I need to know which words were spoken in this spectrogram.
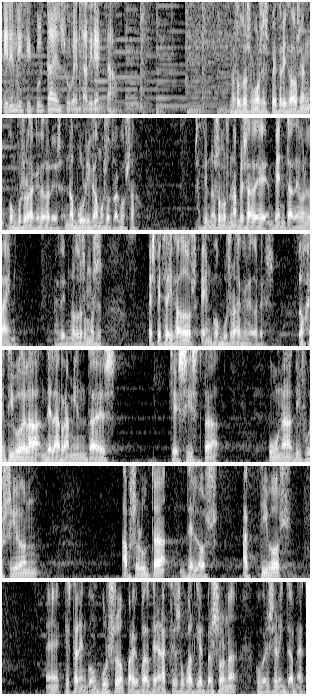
tienen dificultad en su venta directa. Nosotros somos especializados en concursos de acreedores, no publicamos otra cosa. Es decir, no somos una empresa de venta de online. Es decir, nosotros somos especializados en concursos de acreedores. El objetivo de la, de la herramienta es que exista una difusión absoluta de los activos eh, que están en concurso para que pueda tener acceso cualquier persona con conexión a Internet.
